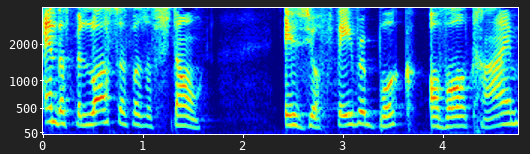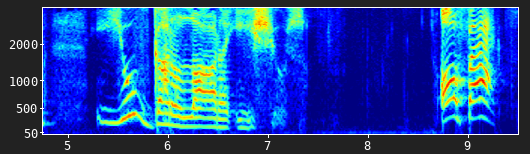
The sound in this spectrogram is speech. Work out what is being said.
and the Philosophers of Stone is your favorite book of all time, you've got a lot of issues. All facts.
